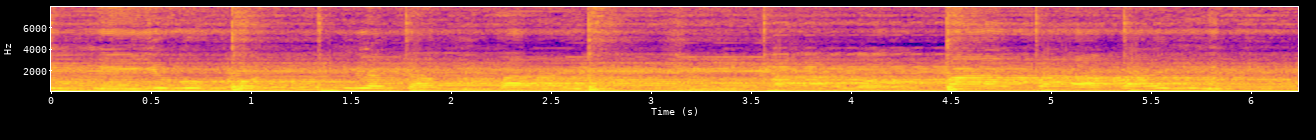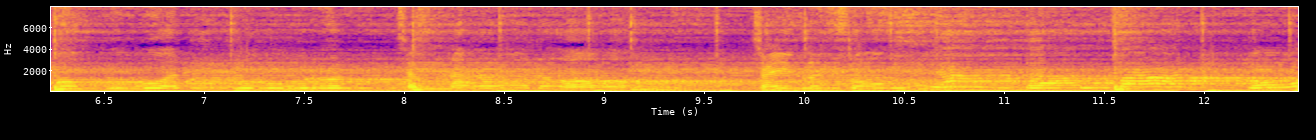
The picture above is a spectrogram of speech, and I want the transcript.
นี้อยู่คนละกำไปขี่ขาลอป้าป้าไปบอควรกูรถชนะนองใจประสงค์งามกลางบ้านก็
